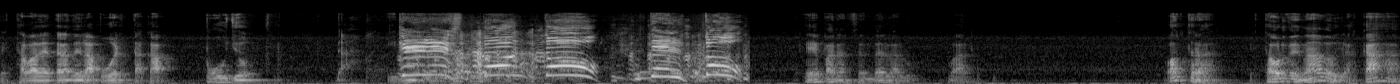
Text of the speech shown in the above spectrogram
Estaba detrás de la puerta, capullo. ¿Qué eres tonto? ¡Del todo! ¿Qué? Para encender la luz. Vale. ¡Ostras! Está ordenado. ¿Y las cajas?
